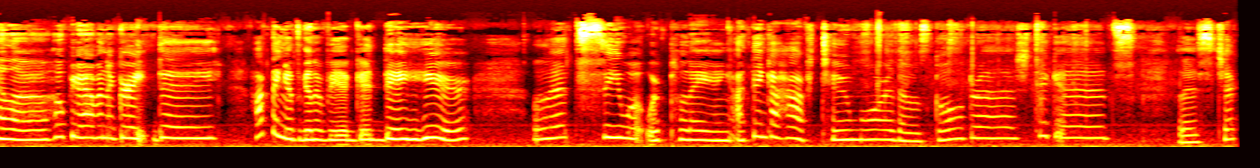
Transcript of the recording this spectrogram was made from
Hello, hope you're having a great day. I think it's gonna be a good day here. Let's see what we're playing. I think I have two more of those Gold Rush tickets. Let's check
